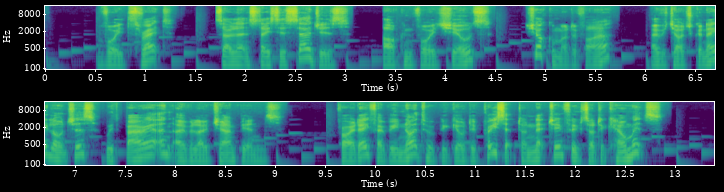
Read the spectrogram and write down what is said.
Void Threat, Solar and Stasis Surges, Arc and Void Shields, Shocker Modifier, Overcharged Grenade Launchers with Barrier and Overload Champions. Friday, February 9th, will be Gilded Precept on Neptune for exotic helmets,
